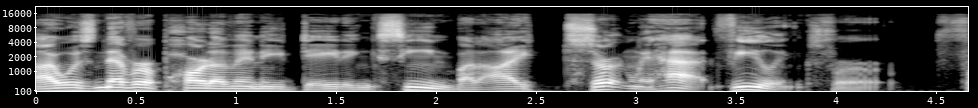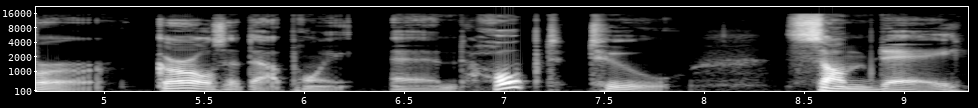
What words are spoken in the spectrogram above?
I was never part of any dating scene, but I certainly had feelings for for girls at that point and hoped to someday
